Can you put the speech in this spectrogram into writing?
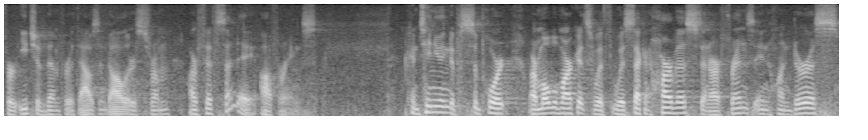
for each of them for $1,000 from our Fifth Sunday offerings. Continuing to support our mobile markets with, with Second Harvest and our friends in Honduras.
